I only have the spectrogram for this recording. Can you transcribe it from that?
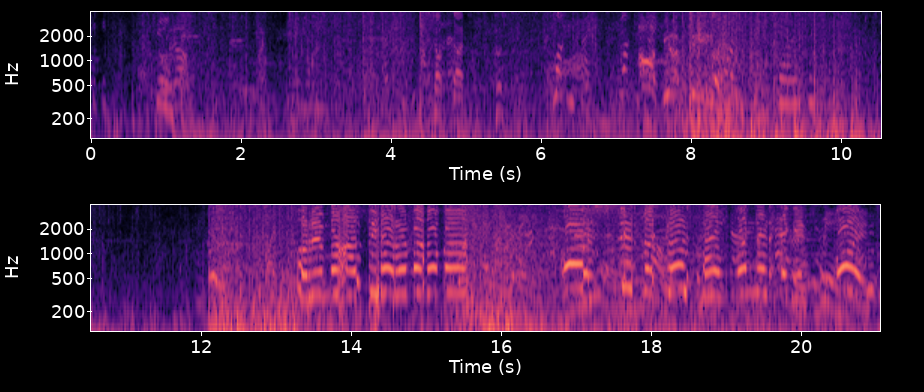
टिपिक Shot down. अरे मार दिया रे बाबा Oh shit, the girls have won it against boys!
